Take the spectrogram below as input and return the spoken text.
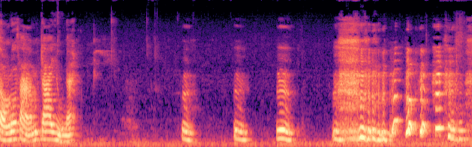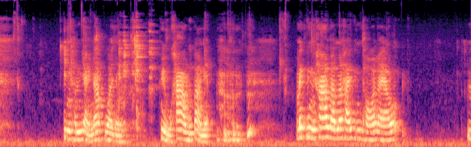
สองโลสามได้อยู่นะ อืม อืม อืม กินคำใหญ่น่ากลัวจัง หิวข้าวหรือเปล่าเนี่ย ไม่กินข้าวแล้วนะคะ กินท้อแล้ว อื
